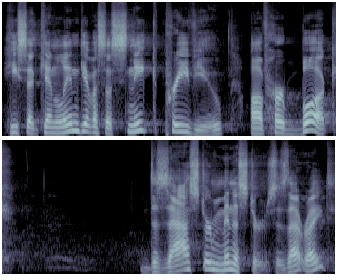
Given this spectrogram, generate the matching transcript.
he said, Can Lynn give us a sneak preview of her book, Disaster Ministers? Is that right?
